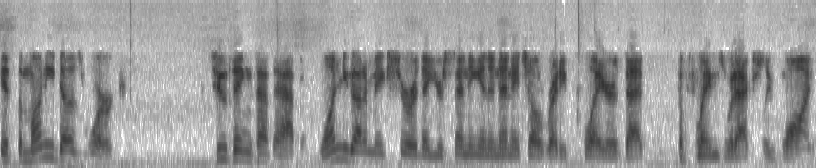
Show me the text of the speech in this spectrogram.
if the money does work, two things have to happen. One, you got to make sure that you're sending in an NHL-ready player that the Flames would actually want,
